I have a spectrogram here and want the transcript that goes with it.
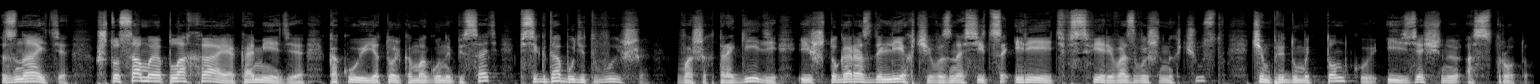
Знайте, что самая плохая комедия, какую я только могу написать, всегда будет выше ваших трагедий, и что гораздо легче возноситься и реять в сфере возвышенных чувств, чем придумать тонкую и изящную остроту.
